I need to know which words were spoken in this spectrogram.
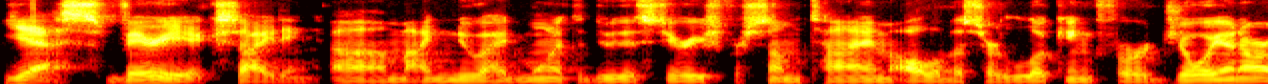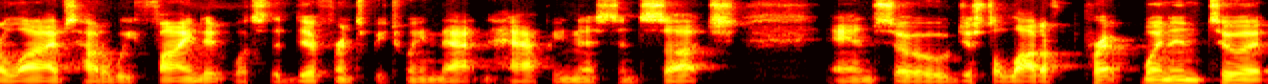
Yes, very exciting. Um, I knew I'd wanted to do this series for some time. All of us are looking for joy in our lives. How do we find it? What's the difference between that and happiness and such? And so, just a lot of prep went into it.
